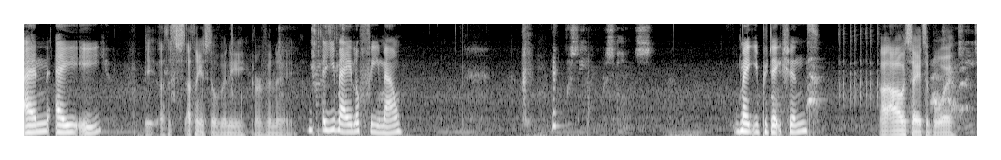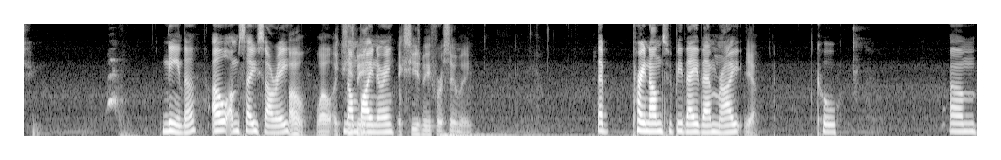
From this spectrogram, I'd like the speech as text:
N A E. I I th- I think it's still Vinny or Vinay. Are you male or female? Make your predictions. I, I would say it's a boy. Neither. Oh, I'm so sorry. Oh well, excuse Non me. Excuse me for assuming. Their pronouns would be they, them, right? Yeah. Cool. Um.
